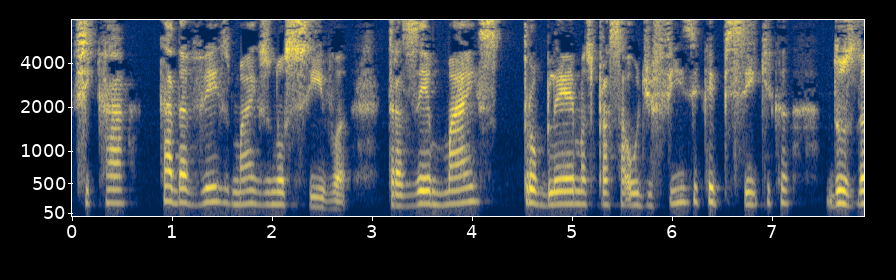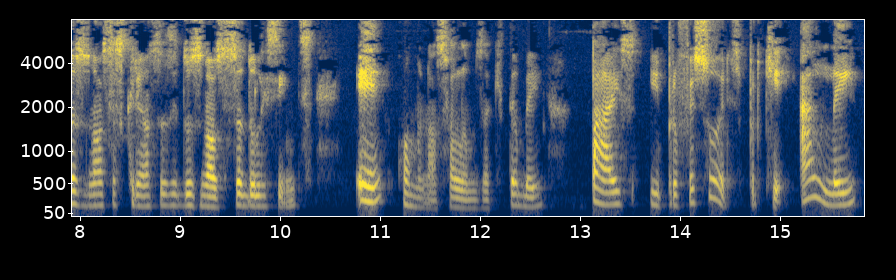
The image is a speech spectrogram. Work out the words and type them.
ficar cada vez mais nociva, trazer mais problemas para a saúde física e psíquica dos, das nossas crianças e dos nossos adolescentes e, como nós falamos aqui também, pais e professores, porque a lei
